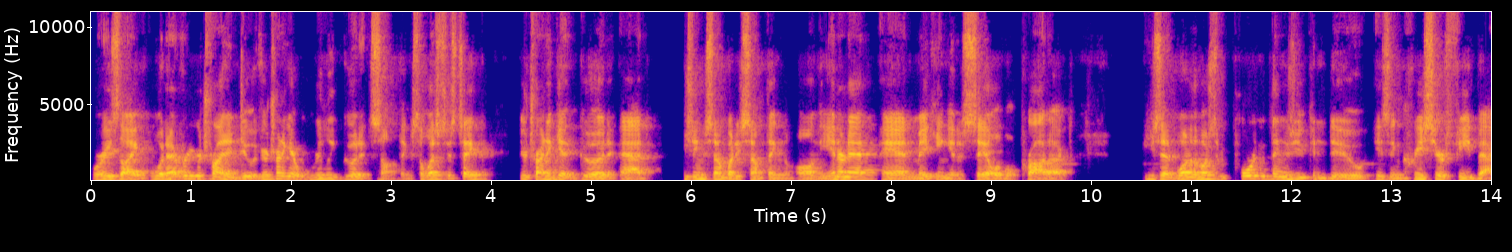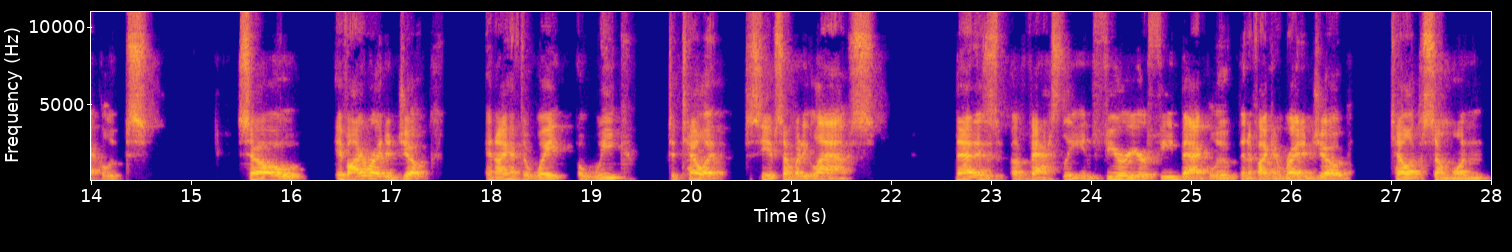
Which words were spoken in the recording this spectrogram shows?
where he's like, whatever you're trying to do, if you're trying to get really good at something, so let's just take you're trying to get good at teaching somebody something on the internet and making it a saleable product. He said one of the most important things you can do is increase your feedback loops. So if I write a joke and I have to wait a week to tell it to see if somebody laughs, that is a vastly inferior feedback loop than if I can write a joke, tell it to someone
